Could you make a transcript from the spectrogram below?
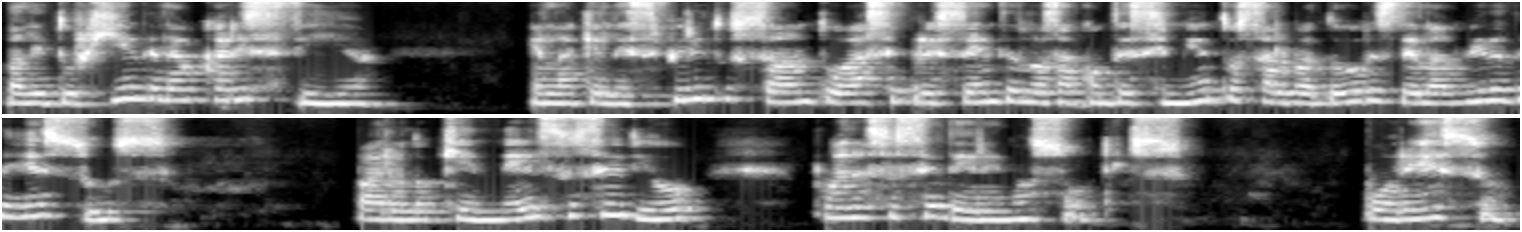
la liturgia de la Eucaristía, en la que el Espíritu Santo hace presentes los acontecimientos salvadores de la vida de Jesús, para lo que en Él sucedió pueda suceder en nosotros. Por eso,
